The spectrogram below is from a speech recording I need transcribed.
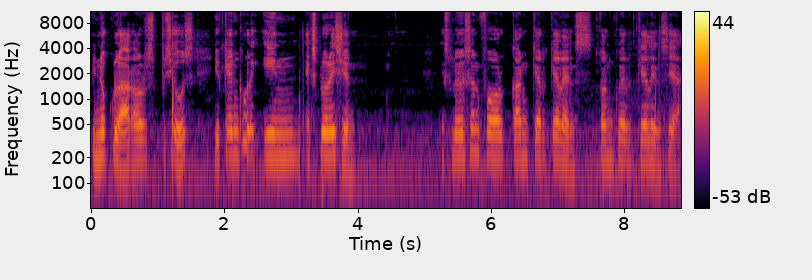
binocular or shoes. You can collect in exploration. Exploration for conquer Kalens conquer Kalens yeah.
